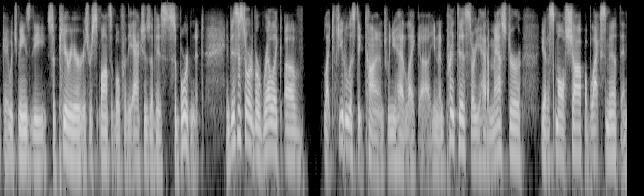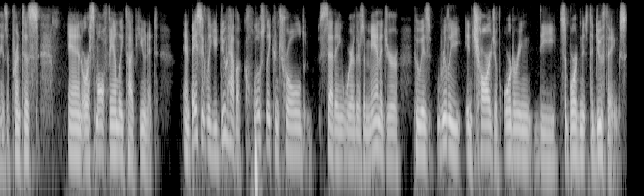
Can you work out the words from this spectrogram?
okay which means the superior is responsible for the actions of his subordinate and this is sort of a relic of like feudalistic times when you had like uh, you know an apprentice or you had a master you had a small shop a blacksmith and his apprentice and or a small family type unit and basically you do have a closely controlled setting where there's a manager who is really in charge of ordering the subordinates to do things.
